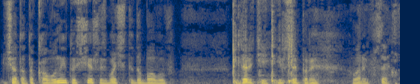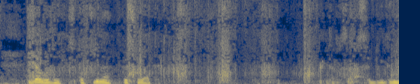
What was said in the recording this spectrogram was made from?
дівчата то кавуни, то ще щось, бачите, додав дерті і все переварив. Все. Я буду спокійно писати. Так, зараз обійдемо.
